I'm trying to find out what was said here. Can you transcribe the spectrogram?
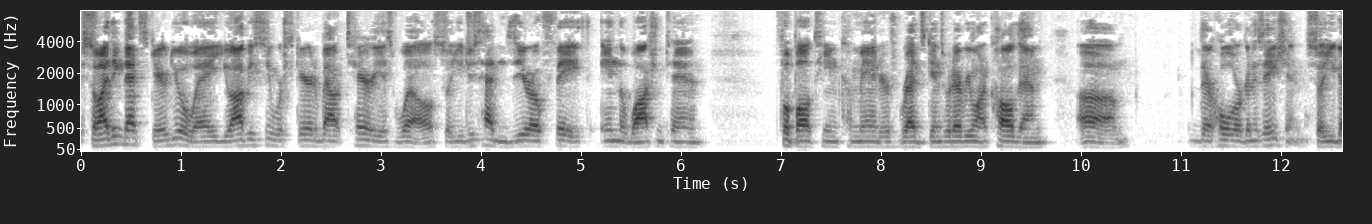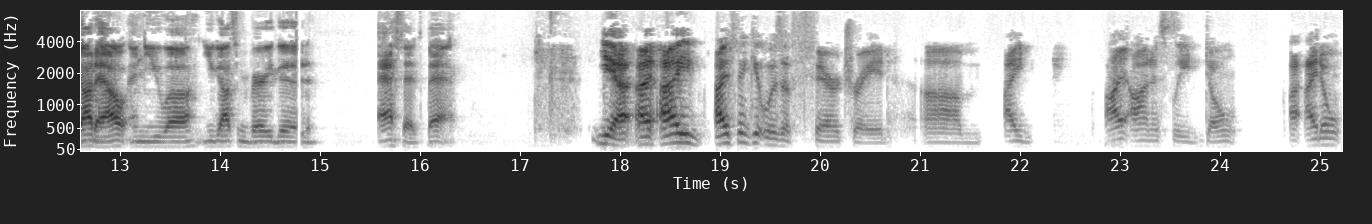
so I think that scared you away. You obviously were scared about Terry as well. So you just had zero faith in the Washington football team, Commanders, Redskins, whatever you want to call them, um, their whole organization. So you got out and you uh, you got some very good assets back. Yeah, I I, I think it was a fair trade. Um, I I honestly don't I, I don't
